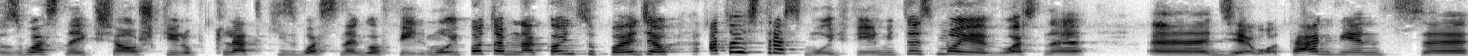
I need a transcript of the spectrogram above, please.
z własnej książki lub klatki z własnego filmu i potem na końcu powiedział, a to jest teraz mój film i to jest moje własne e, dzieło, tak? Więc e,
